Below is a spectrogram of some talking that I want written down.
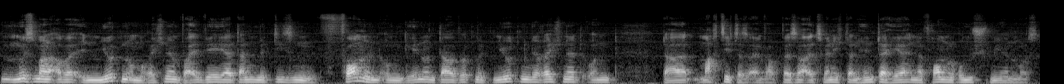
muss man aber in Newton umrechnen, weil wir ja dann mit diesen Formeln umgehen und da wird mit Newton gerechnet und da macht sich das einfach besser, als wenn ich dann hinterher in der Formel rumschmieren muss.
